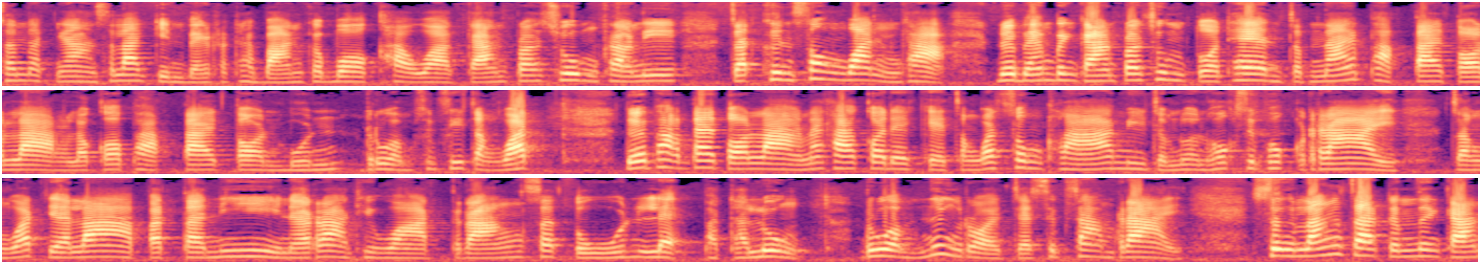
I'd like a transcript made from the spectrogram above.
สำนักงานสลากกินแบ่งรัฐบาลก็บอกค่ะว่าการประชุมครั้งนี้จัดขึ้นสองวันค่ะ โดยแบ่งเป็นการประชุมตัวแทนจำหน่ายภาคใต้ตอนล่าง แล้วก็ภาคใต้ตอนบนรวม 14 จังหวัด โดยภาคใต้ตอนล่างนะคะ ก็ได้แก่จังหวัดสงขลา มีจำนวน 66 ราย จังหวัดยะลา ปัตตานีนราธิวาสตรัง สตูล และพัทลุง รวม 173 ราย ซึ่งหลังจากดำเนินการ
